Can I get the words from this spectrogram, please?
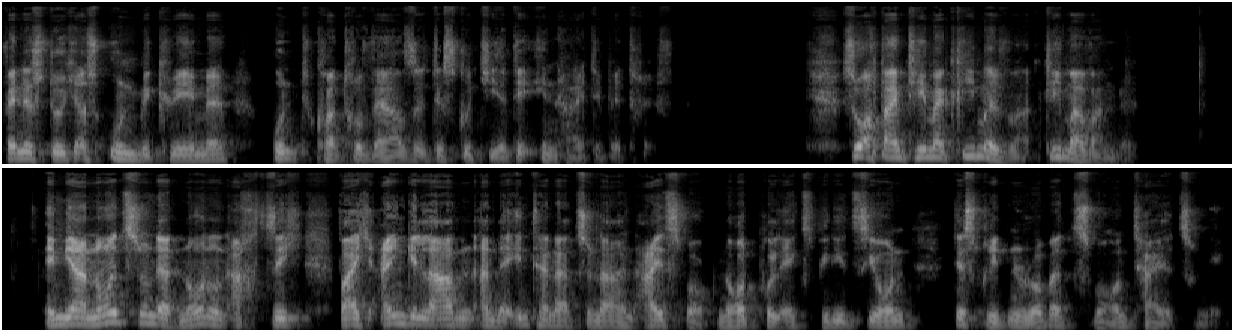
wenn es durchaus unbequeme und kontroverse diskutierte Inhalte betrifft. So auch beim Thema Klimawandel. Im Jahr 1989 war ich eingeladen, an der internationalen Icewalk Nordpol-Expedition des Briten Robert Swan teilzunehmen.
